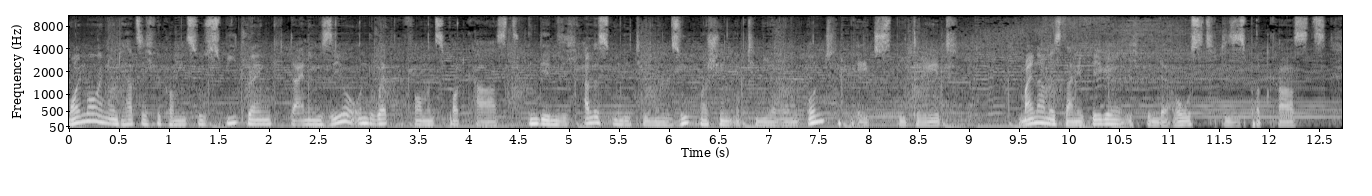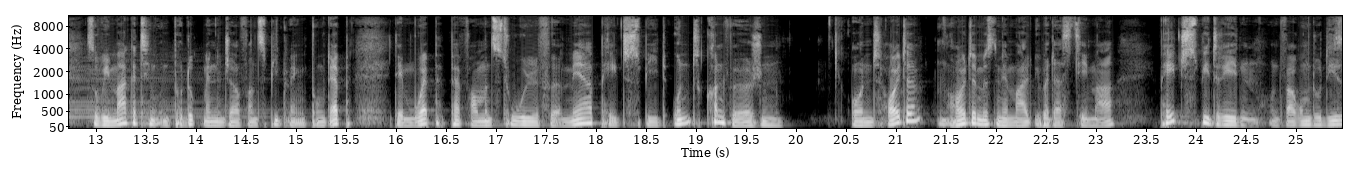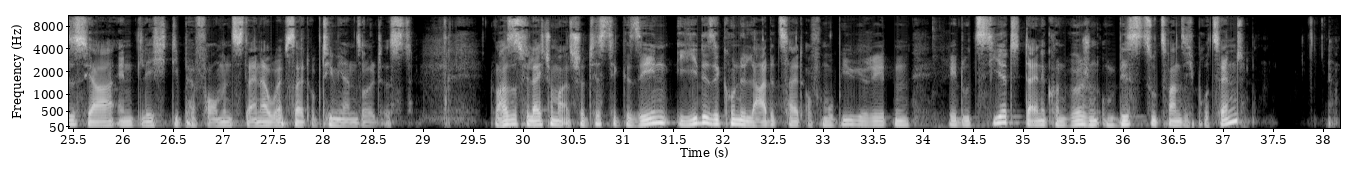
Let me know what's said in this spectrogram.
Moin Moin und herzlich willkommen zu SpeedRank, deinem SEO und Web Performance Podcast, in dem sich alles um die Themen Suchmaschinenoptimierung und PageSpeed dreht. Mein Name ist Daniel Pflege, ich bin der Host dieses Podcasts sowie Marketing- und Produktmanager von SpeedRank.app, dem Web Performance Tool für mehr PageSpeed und Conversion. Und heute, heute müssen wir mal über das Thema PageSpeed reden und warum du dieses Jahr endlich die Performance deiner Website optimieren solltest. Du hast es vielleicht schon mal als Statistik gesehen. Jede Sekunde Ladezeit auf Mobilgeräten reduziert deine Conversion um bis zu 20 Prozent.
